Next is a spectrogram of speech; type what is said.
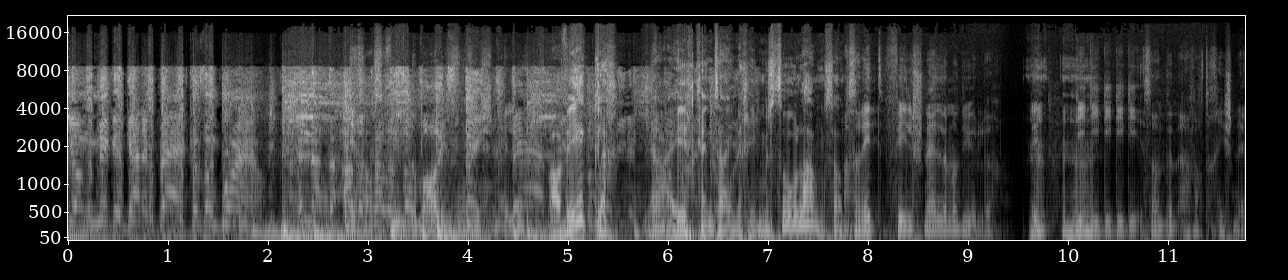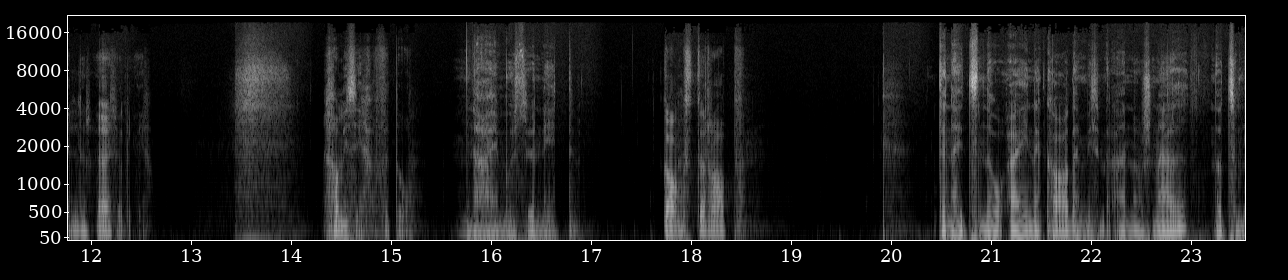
young nigga got ich habe das Gefühl, normalerweise ist es schneller. Ah, wirklich? Nein, ich kenne es eigentlich immer so langsam. Also nicht viel schneller natürlich. Nicht Mhm. die, die, die, die, die, sondern einfach ein bisschen schneller. Ja, ist ja gleich. Ich kann mich sicher vertun. Nein, muss ja nicht. Gangster-Rap. Dann hat es noch einen gehabt, den müssen wir auch noch schnell. Noch zum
